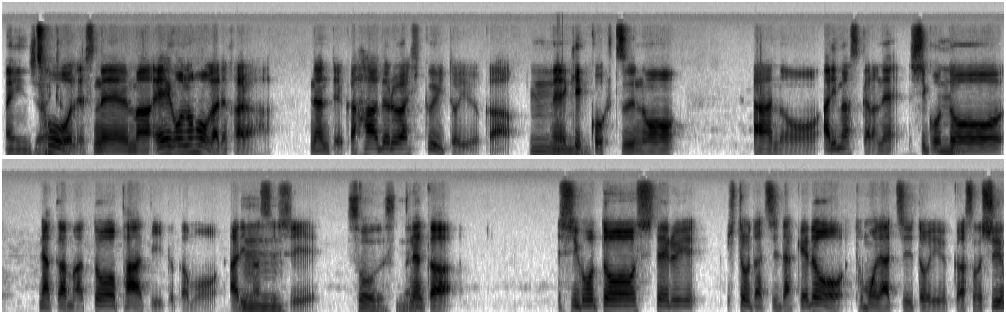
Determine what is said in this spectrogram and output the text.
あいいんじゃないそうですね。まあ英語の方がだからなんていうかハードルは低いというか、うんね結構普通のあのありますからね仕事仲間とパーティーとかもありますし、そうですね。なんか仕事をしてる人たちだけど友達というかその週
